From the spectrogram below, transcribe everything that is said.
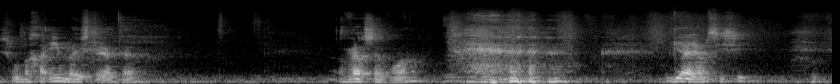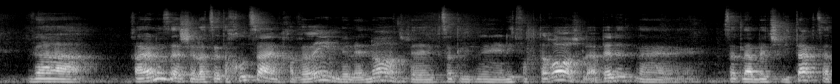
שהוא בחיים לא ישתה יותר. עובר שבוע, הגיע יום שישי. והרעיון הזה של לצאת החוצה עם חברים וליהנות וקצת לטפוח את הראש, לאבד את, קצת לאבד שליטה, קצת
